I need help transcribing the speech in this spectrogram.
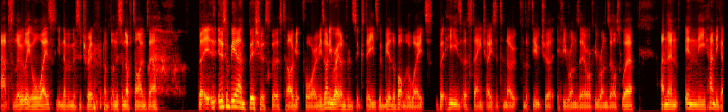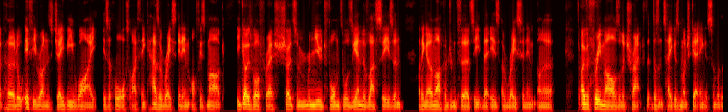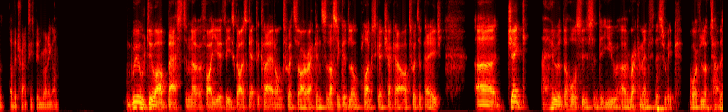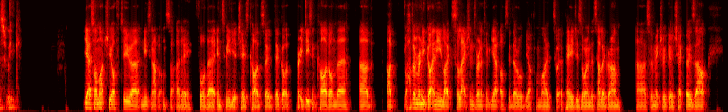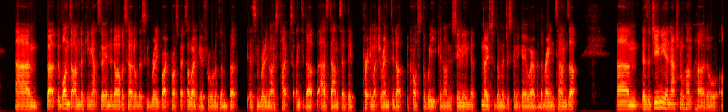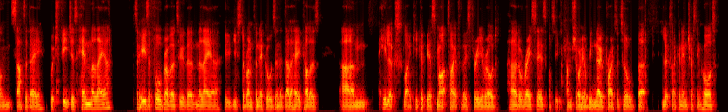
absolutely always. You never miss a trick. I've done this enough times now. This would be an ambitious first target for him. He's only rated 116, so he'd be at the bottom of the weights. But he's a staying chaser to note for the future if he runs there or if he runs elsewhere. And then in the handicap hurdle, if he runs, JBY is a horse I think has a race in him off his mark. He goes well fresh, showed some renewed form towards the end of last season. I think a mark 130, there is a race in him on a over three miles on a track that doesn't take as much getting as some of the other tracks he's been running on. We'll do our best to notify you if these guys get declared on Twitter, I reckon. So that's a good little plug to go check out our Twitter page. Uh, Jake, who are the horses that you uh, recommend for this week or have looked at this week? Yeah, so I'm actually off to uh, Newton Abbot on Saturday for their intermediate chase card. So they've got a pretty decent card on there. Uh, I haven't really got any like selections or anything yet. Obviously, they'll all be up on my Twitter pages or in the Telegram. Uh, so make sure you go check those out. Um, but the ones that I'm looking at, so in the novice hurdle, there's some really bright prospects. I won't go through all of them, but there's some really nice types that entered up. But as Dan said, they pretty much are entered up across the week, and I'm assuming that most of them are just going to go wherever the rain turns up. Um, there's a junior national hunt hurdle on Saturday, which features him Malaya. So he's a full brother to the Malaya who used to run for Nicholls in the Delahaye colours. Um, he looks like he could be a smart type for those three-year-old hurdle races. Obviously, I'm sure he'll be no price at all, but looks like an interesting horse.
